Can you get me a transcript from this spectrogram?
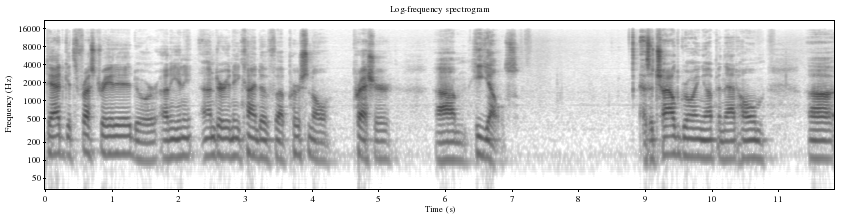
dad gets frustrated or any, under any kind of uh, personal pressure, um, he yells. As a child growing up in that home, uh,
